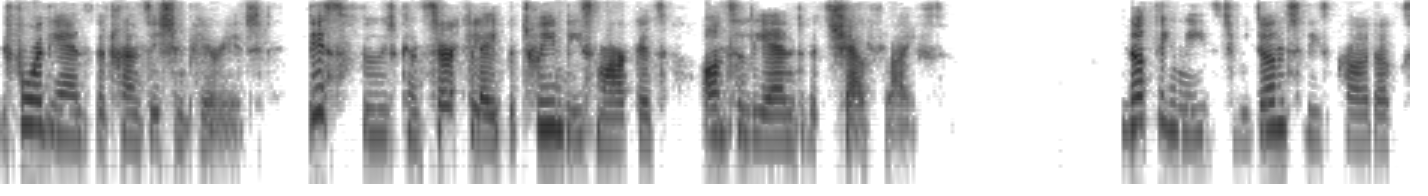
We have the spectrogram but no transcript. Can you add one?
before the end of the transition period, this food can circulate between these markets until the end of its shelf life. Nothing needs to be done to these products.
